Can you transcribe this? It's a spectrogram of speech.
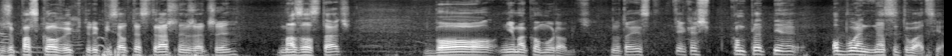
że Paskowy, który pisał te straszne rzeczy, ma zostać, bo nie ma komu robić. No to jest jakaś kompletnie obłędna sytuacja.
